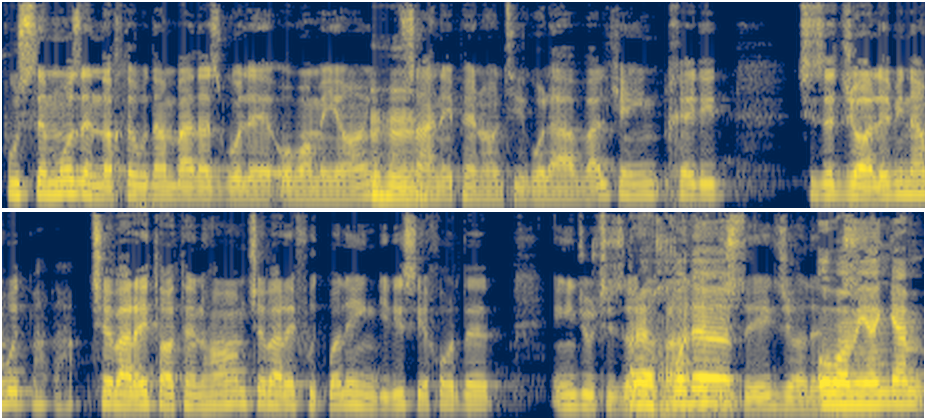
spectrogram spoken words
پوست موز انداخته بودن بعد از گل اوبامیان صحنه پنالتی گل اول که این خیلی چیز جالبی نبود. چه برای تاتنهام چه برای فوتبال انگلیس یه خورده اینجور چیزا آره، تو خود 21 جالب. اوبامیانگ هم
